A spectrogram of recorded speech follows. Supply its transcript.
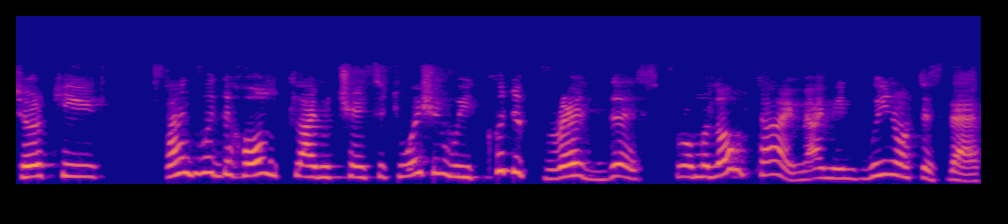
turkey and with the whole climate change situation. We could have read this from a long time. I mean we noticed that.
